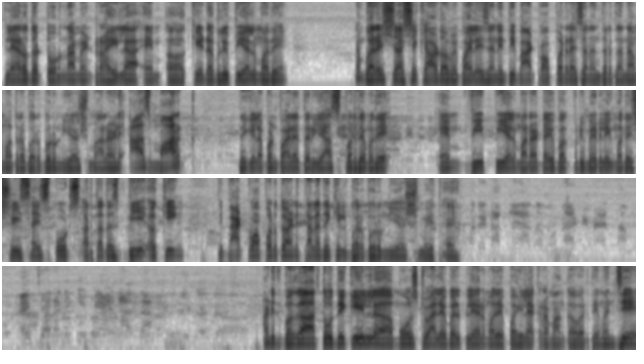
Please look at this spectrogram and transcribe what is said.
प्लेअर ऑफ द टुर्नामेंट राहिला एम के डब्ल्यू पी एलमध्ये ना बरेचसे असे खेळाडू आम्ही पाहिले ज्यांनी ती बॅट वापरल्याच्या नंतर त्यांना मात्र भरभरून यश मिळालं. आणि आज मार्क देखील आपण पाहिलं तर या स्पर्धेमध्ये एम व्ही पी एल मराठा विभाग प्रीमियर लीगमध्ये श्री साई स्पोर्ट्स अर्थातच बी अ किंग ती बॅट वापरतो आणि त्याला देखील भरभरून यश मिळत आहे आणि बघा तो देखील मोस्ट व्हॅल्युएबल प्लेअरमध्ये पहिल्या क्रमांकावरती. म्हणजे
